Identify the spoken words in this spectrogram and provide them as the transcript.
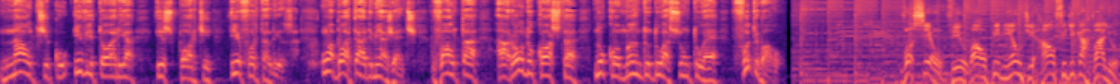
Náutico e Vitória, Esporte e Fortaleza. Uma boa tarde, minha gente. Volta Haroldo Costa no comando do assunto é futebol. Você ouviu a opinião de Ralph de Carvalho,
